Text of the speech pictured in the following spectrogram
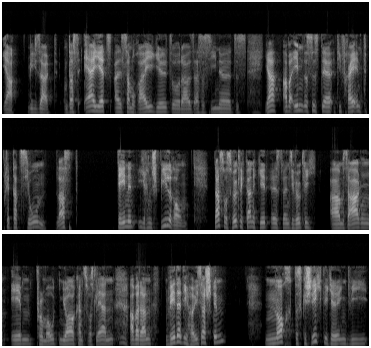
ja, wie gesagt, und dass er jetzt als Samurai gilt oder als Assassine, das ja, aber eben das ist der die freie Interpretation. Lasst denen ihren Spielraum. Das, was wirklich gar nicht geht, ist, wenn sie wirklich ähm, sagen, eben promoten, ja, kannst du was lernen, aber dann weder die Häuser stimmen, noch das Geschichtliche irgendwie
